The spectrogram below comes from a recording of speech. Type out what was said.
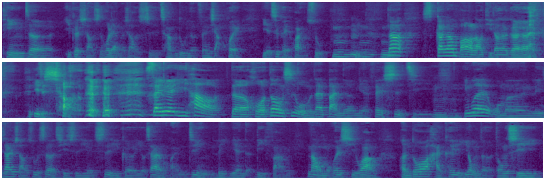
听这一个小时或两个小时长度的分享会。也是可以换宿，嗯嗯，嗯。那刚刚宝姥姥提到那个一直笑，三月一号的活动是我们在办的免费市集，嗯，因为我们灵山小宿舍其实也是一个友善环境理念的地方，那我们会希望很多还可以用的东西，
